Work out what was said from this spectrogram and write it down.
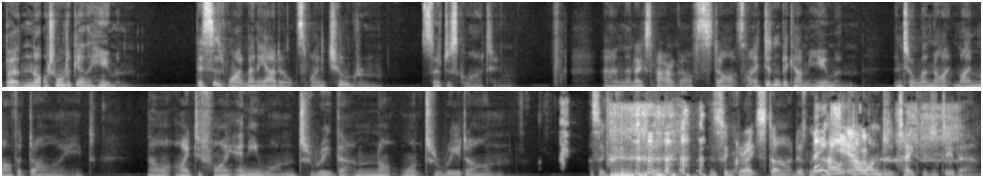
but not altogether human. This is why many adults find children so disquieting. And the next paragraph starts I didn't become human until the night my mother died. Now, I defy anyone to read that and not want to read on. That's a good. That's a great start, isn't it? How, how long did it take you to do that?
